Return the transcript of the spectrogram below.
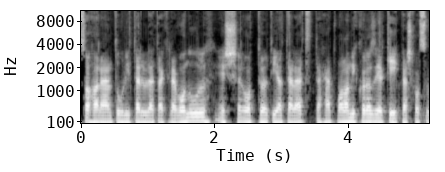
Szaharán túli területekre vonul, és ott tölti a telet, tehát valamikor azért képes hosszú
